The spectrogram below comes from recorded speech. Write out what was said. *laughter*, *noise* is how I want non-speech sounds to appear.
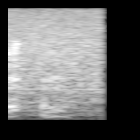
Mm-hmm. *clears throat*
